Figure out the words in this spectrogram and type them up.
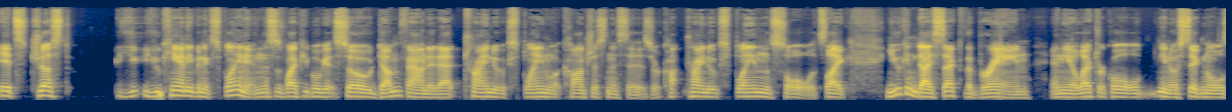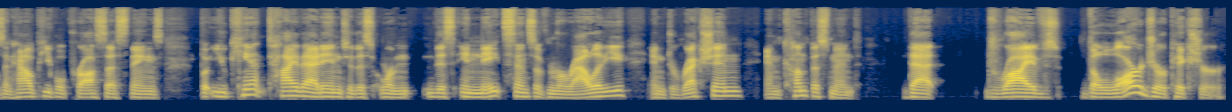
It's just you, you can't even explain it and this is why people get so dumbfounded at trying to explain what consciousness is or co- trying to explain the soul. It's like you can dissect the brain and the electrical you know signals and how people process things but you can't tie that into this or this innate sense of morality and direction and compassment that drives the larger picture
